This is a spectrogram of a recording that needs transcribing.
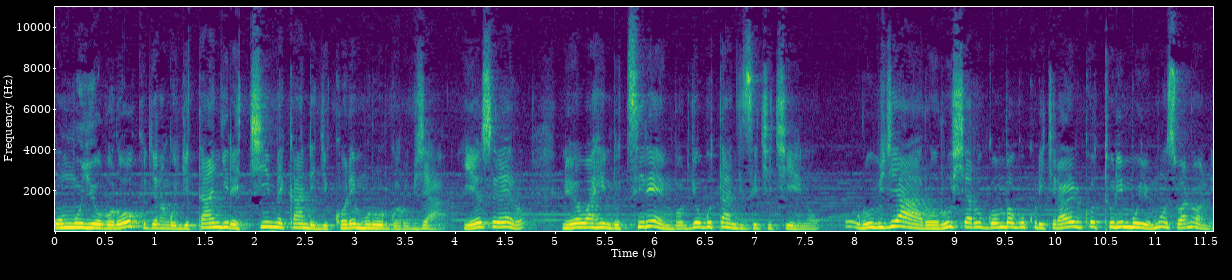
umuyoboro wo kugira ngo gitangire kime kandi gikore muri urwo rubyaro. Yesu rero ni we wahindutse irembo ryo gutangiza iki kintu. Urubyaro rushya rugomba gukurikira ariko turimo uyu munsi wa none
